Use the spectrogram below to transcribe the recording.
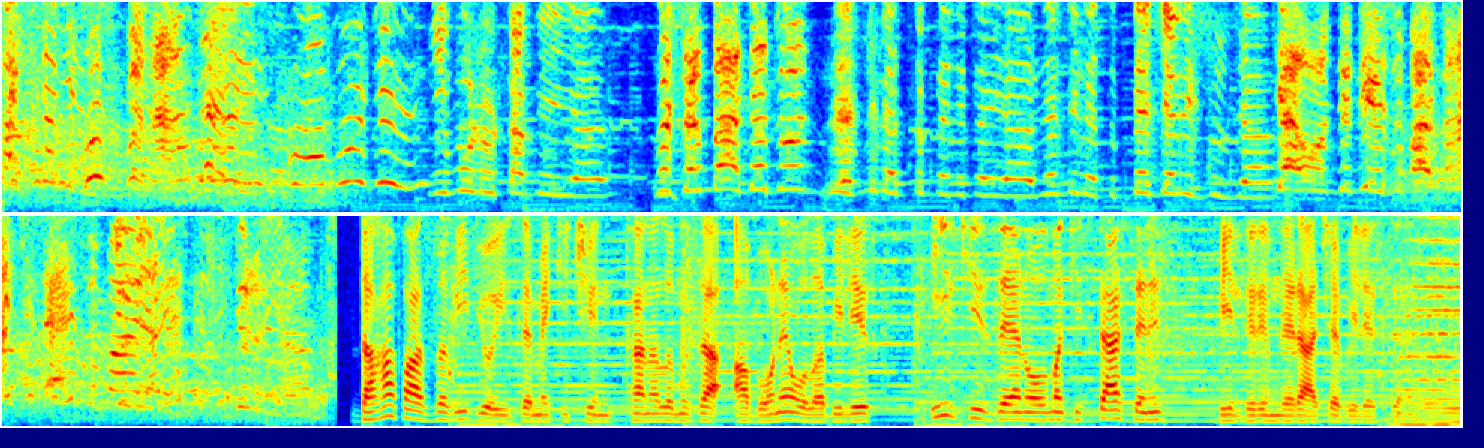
başka biri. Osman abi! Babur İbunur tabii ya. Ve sen bana dön. Rezil ettin beni be ya. Rezil ettin. Beceriksiz ya. Ya onca değilsin ben sana güzelsin bana. Yürü ya. Daha fazla video izlemek için kanalımıza abone olabilir, ilk izleyen olmak isterseniz bildirimleri açabilirsiniz.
